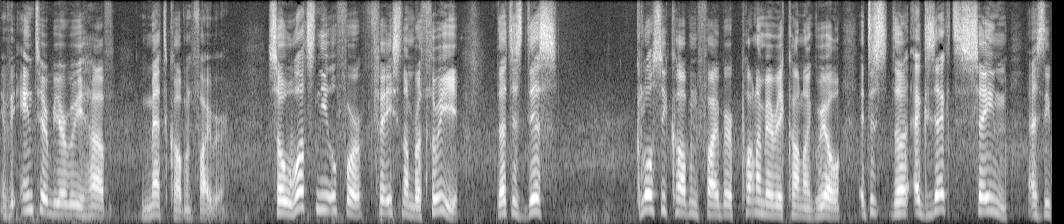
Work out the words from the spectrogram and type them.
In the interior we have matte carbon fiber. So what's new for phase number three? That is this glossy carbon fiber Panamericana grille. It is the exact same as the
